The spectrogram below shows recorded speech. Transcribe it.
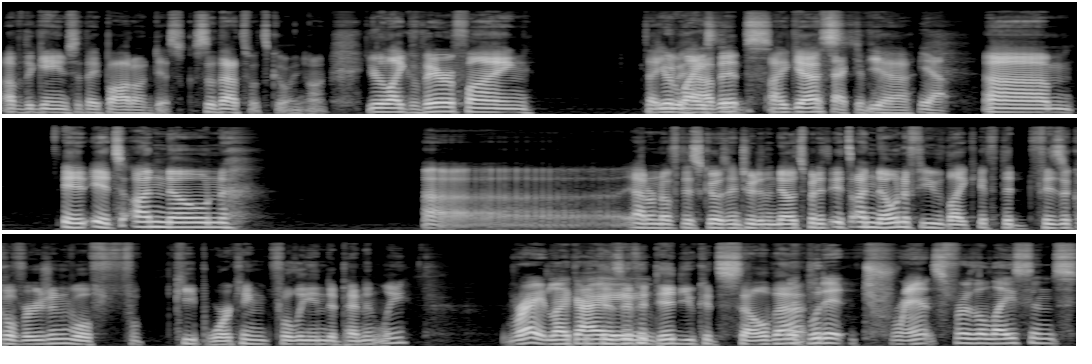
of the games that they bought on disc. So that's what's going on. You're like verifying that Your you have it, license, I guess. Effectively. Yeah. Yeah. Um, it, it's unknown. Uh, I don't know if this goes into it in the notes, but it, it's unknown if you like if the physical version will f- keep working fully independently. Right. Like I. Because if it did, you could sell that. Like, would it transfer the license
